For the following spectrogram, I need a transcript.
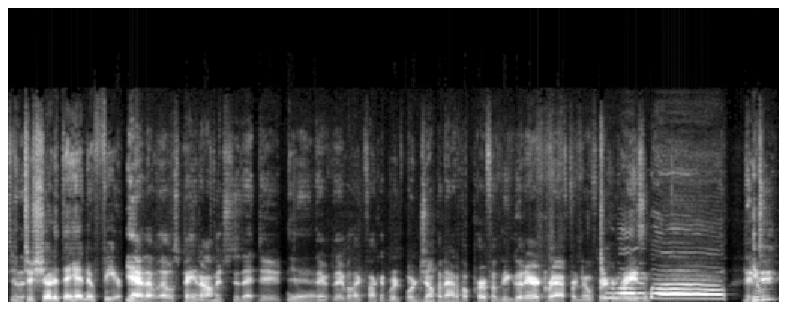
to, to show that they had no fear. Yeah, that, that was paying homage to that dude. Yeah. They, they were like, fuck it, we're, we're jumping out of a perfectly good aircraft for no freaking reason. Geronimo! He, dude,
